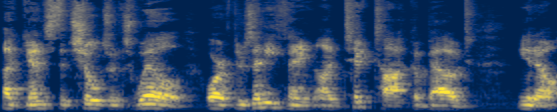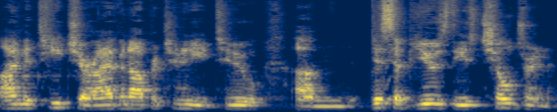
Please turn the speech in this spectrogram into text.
against the children's will, or if there's anything on TikTok about, you know, I'm a teacher, I have an opportunity to um, disabuse these children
